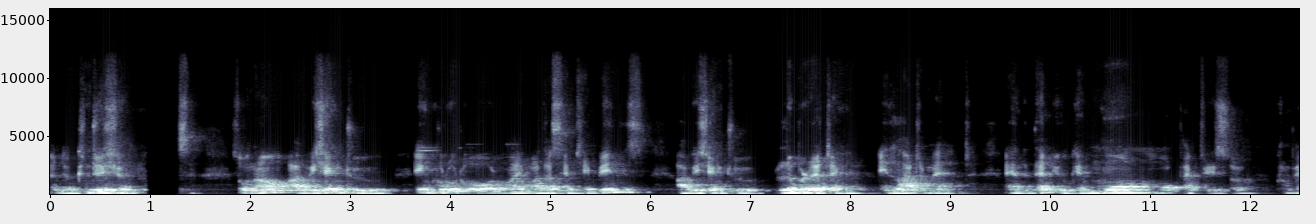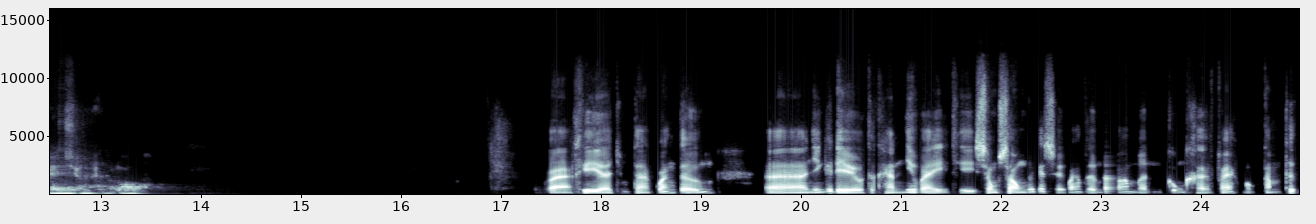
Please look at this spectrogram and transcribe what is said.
and the condition. So now I'm wishing to include all my mother sentient beings. I'm wishing to liberating enlightenment and then you can more more practice of compassion and love. Và khi ờ, chúng ta quán tưởng à, những cái điều thực hành như vậy thì song song với cái sự quán tưởng đó mình cũng khởi phát một tâm thức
